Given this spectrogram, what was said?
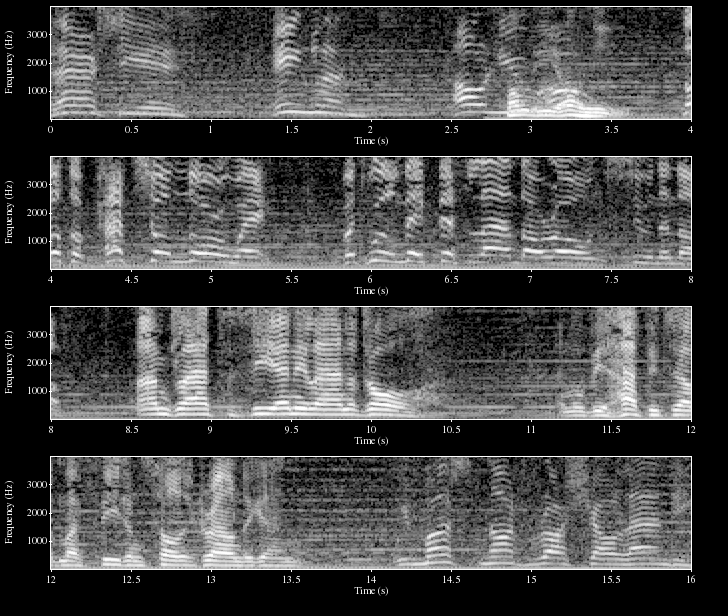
There she is. England. Our Są new i oni. Not a patch on Norway, but we'll make this land our own soon enough. I'm glad to see any land at all, and will be happy to have my feet on solid ground again. We must not rush our landing.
